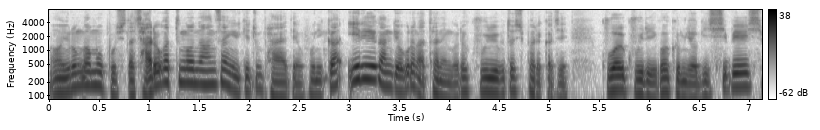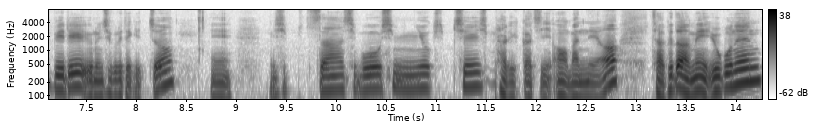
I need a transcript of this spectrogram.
어, 이런 거 한번 봅시다. 자료 같은 거는 항상 이렇게 좀 봐야 돼요. 보니까 1일 간격으로 나타낸 거를 9일부터 18일까지. 9월 9일이고 그럼 여기 10일, 11일 이런 식으로 되겠죠. 예. 14, 15, 16, 17, 18일까지. 어, 맞네요. 자, 그다음에 요거는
